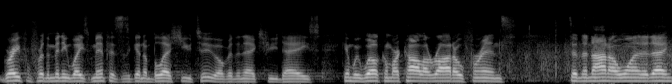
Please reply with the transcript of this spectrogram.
grateful for the many ways Memphis is going to bless you too over the next few days. Can we welcome our Colorado friends to the 901 today?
